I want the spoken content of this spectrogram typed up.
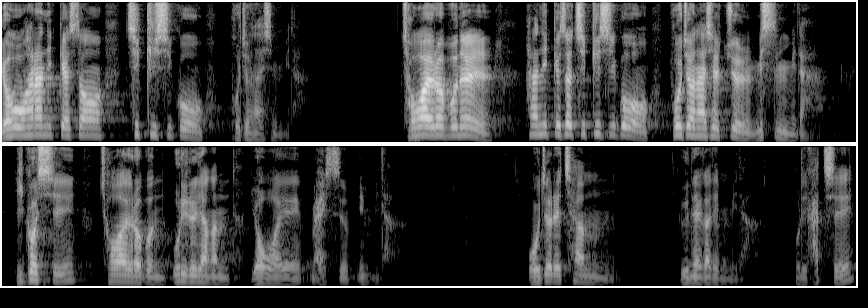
여호와 하나님께서 지키시고 보존하십니다. 저와 여러분을 하나님께서 지키시고 보존하실 줄 믿습니다. 이것이 저와 여러분 우리를 향한 여호와의 말씀입니다. 5절에 참 은혜가 됩니다. 우리 같이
